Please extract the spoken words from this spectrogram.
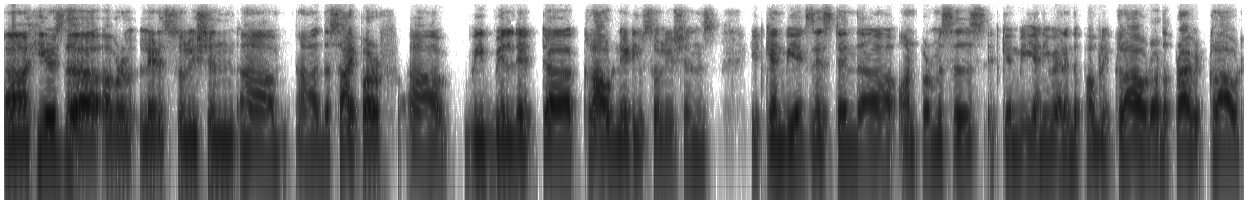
Uh, here's the our latest solution, uh, uh, the CyPerf. Uh, we build it uh, cloud native solutions. It can be exist in the on premises. It can be anywhere in the public cloud or the private cloud.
